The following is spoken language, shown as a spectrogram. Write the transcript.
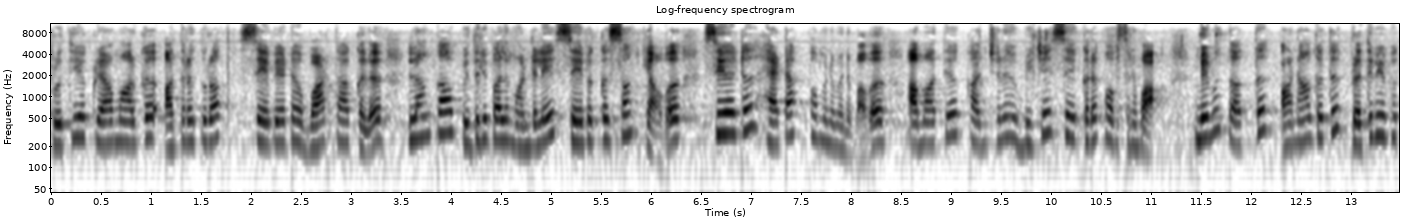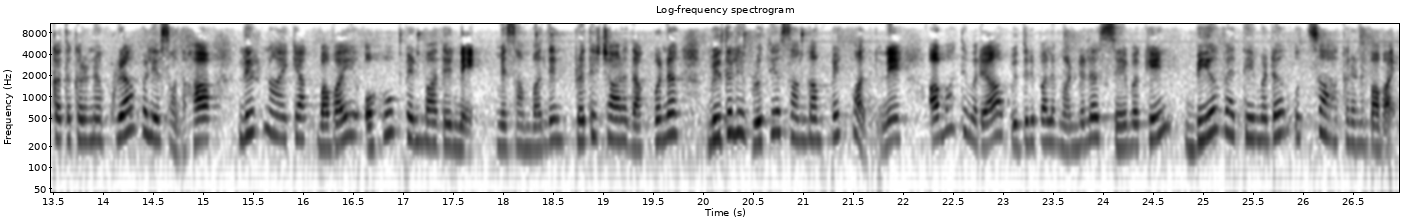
වෘත්තීය ක්‍රියාමාර්ග අතරතුරත් සේවයට වාර්තා කළ ලංකා විදුලි බල මණ්ඩලයේ සේවක සංඛ්‍යාව සියයට හැටක් පමණ වන බව අමාත්‍ය කංචන විජේසේකර පවසනවා. මෙම තත්ත්ව අනාගත ප්‍රතිව්‍යුහගත කරන ක්‍රියාවලිය සඳහා නිර්ණායකයක් බවයි ඔහු පෙන්වා දෙන්නේ. මේ සම්බන්ධයෙන් ප්‍රතිචාර දක්වන විදුලි වෘත්තීය සංගම් පෙන්වා දෙන්නේ අමාත්‍යවරයා විදුලි බල මණ්ඩල සේවකයින් බිය වැතීමට උත්සාහ කරන බවයි.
